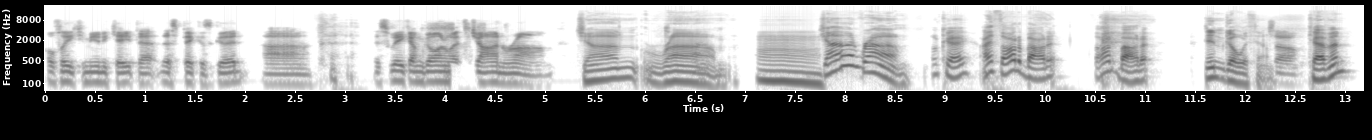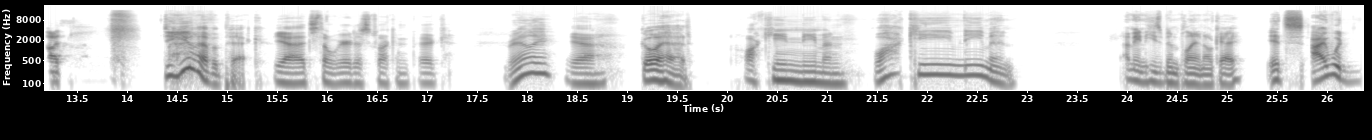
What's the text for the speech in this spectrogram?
hopefully, communicate that this pick is good. Uh, this week, I'm going with Jon Rahm. Jon Rahm. Mm, Jon Rahm. Okay. I thought about it. Thought about it. Didn't go with him. So Kevin, I- do you have a pick? yeah, it's the weirdest fucking pick. Really? Yeah, Go ahead. Joaquin Niemann. Joaquin Niemann. I mean, he's been playing okay. It's I would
